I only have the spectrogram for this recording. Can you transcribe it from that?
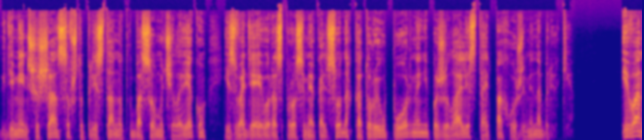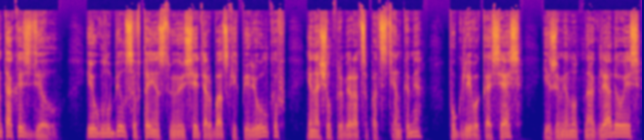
где меньше шансов, что пристанут к босому человеку, изводя его расспросами о кальсонах, которые упорно не пожелали стать похожими на брюки. Иван так и сделал, и углубился в таинственную сеть арбатских переулков и начал пробираться под стенками, пугливо косясь, ежеминутно оглядываясь,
